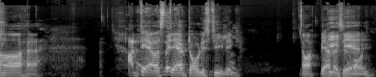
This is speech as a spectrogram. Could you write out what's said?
Åh, ja. Jamen, det er også Men- det er en dårlig stil, ikke? Nå, jeg det er morgen?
